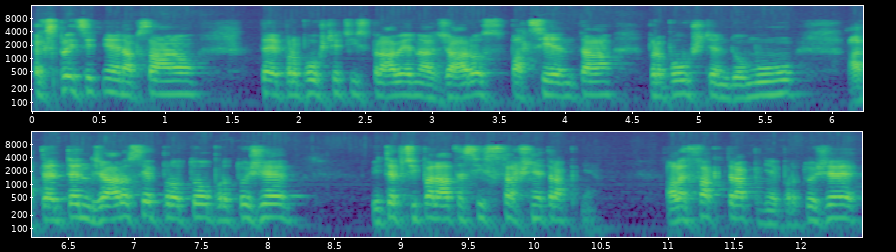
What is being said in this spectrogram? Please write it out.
explicitně je napsáno té propouštěcí zprávě na žádost pacienta propouštěn domů. A ten, ten žádost je proto, protože, víte, připadáte si strašně trapně. Ale fakt trapně, protože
